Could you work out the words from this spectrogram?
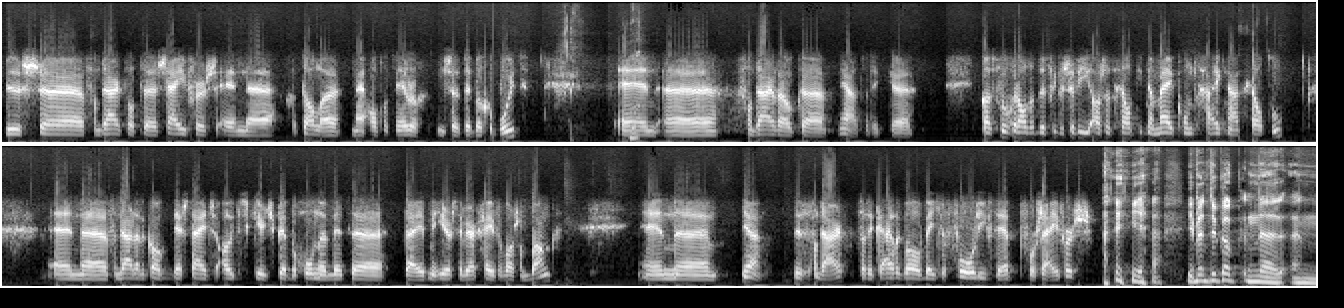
Dus eh, vandaar dat eh, cijfers en eh, getallen mij altijd heel erg hebben geboeid. En eh, vandaar ook eh, ja, dat ik... eh, ik had vroeger altijd de filosofie, als het geld niet naar mij komt, ga ik naar het geld toe. En vandaar dat ik ook destijds ooit eens een keertje ben begonnen met... bij mijn eerste werkgever was een bank. En ja, dus vandaar dat ik eigenlijk wel een beetje voorliefde heb voor cijfers. ja, je bent natuurlijk ook een, een,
